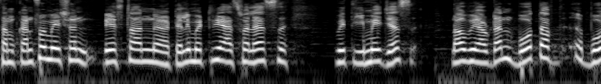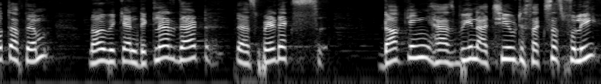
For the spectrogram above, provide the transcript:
Some confirmation based on uh, telemetry as well as with images. Now we have done both of uh, both of them. Now we can declare that the SPADEX docking has been achieved successfully.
